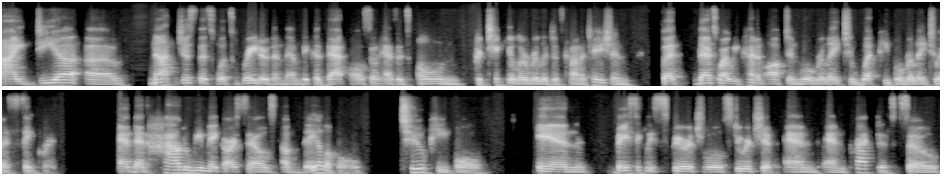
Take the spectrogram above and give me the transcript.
idea of not just that's what's greater than them, because that also has its own particular religious connotation, but that's why we kind of often will relate to what people relate to as sacred. And then how do we make ourselves available to people in basically spiritual stewardship and, and practice? So,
